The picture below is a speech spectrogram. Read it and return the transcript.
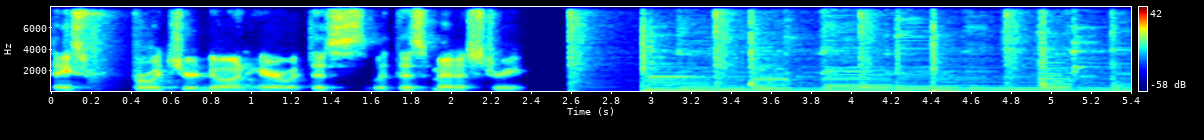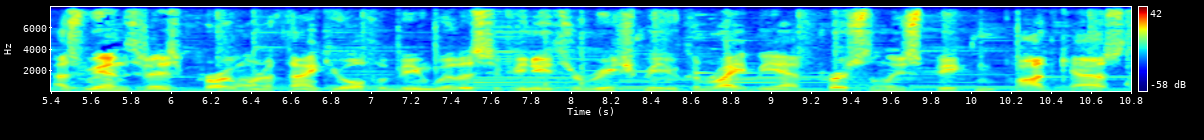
thanks for what you're doing here with this with this ministry. As we end today's program, I want to thank you all for being with us. If you need to reach me, you can write me at personally speaking podcast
